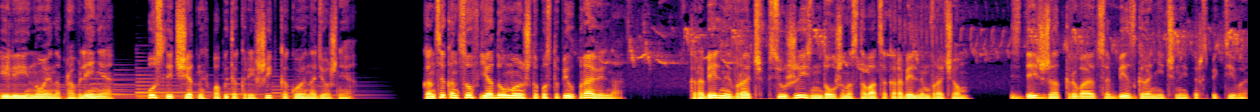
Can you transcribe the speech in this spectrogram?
или иное направление после тщетных попыток решить, какое надежнее. В конце концов, я думаю, что поступил правильно. Корабельный врач всю жизнь должен оставаться корабельным врачом. Здесь же открываются безграничные перспективы.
